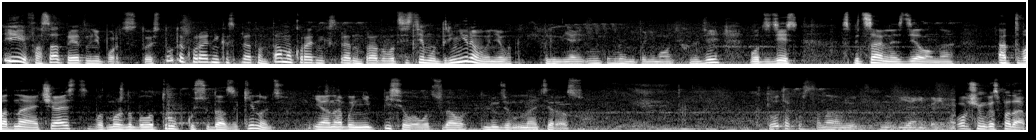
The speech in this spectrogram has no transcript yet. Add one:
и фасад при этом не портится. То есть тут аккуратненько спрятан, там аккуратненько спрятан. Правда, вот систему дренирования, вот, блин, я никогда не понимал этих людей, вот здесь специально сделана отводная часть, вот можно было трубку сюда закинуть, и она бы не писала вот сюда вот людям на террасу. Кто так устанавливает? Ну, я не понимаю. В общем, господа,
